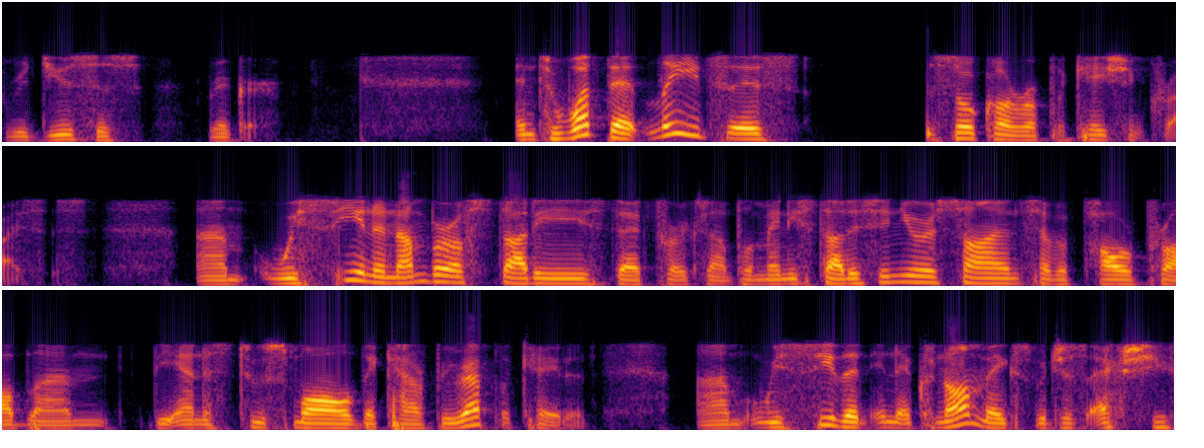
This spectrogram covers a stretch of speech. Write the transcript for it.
reduces rigor. And to what that leads is the so-called replication crisis. Um, we see in a number of studies that, for example, many studies in neuroscience have a power problem. The n is too small, they cannot be replicated. Um, we see that in economics, which is actually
